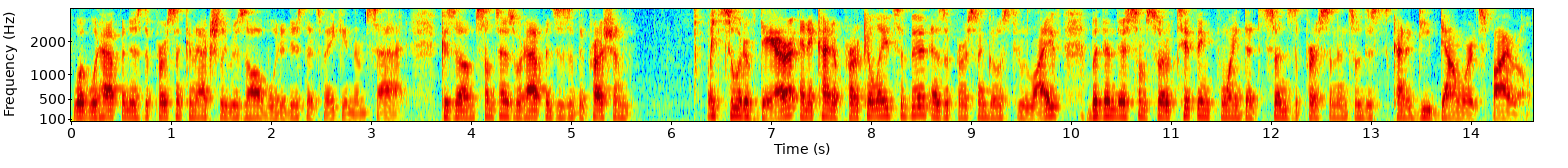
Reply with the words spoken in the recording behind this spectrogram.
what would happen is the person can actually resolve what it is that's making them sad. Because um, sometimes what happens is a depression it's sort of there and it kind of percolates a bit as a person goes through life but then there's some sort of tipping point that sends the person into this kind of deep downward spiral.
